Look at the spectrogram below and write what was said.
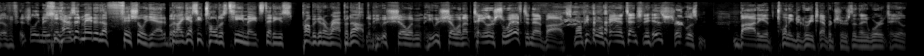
officially made He hasn't made it official yet, but, I guess he told his teammates that he's probably going to wrap it up. But he was showing he was showing up Taylor Swift in that box. More people were paying attention to his shirtless body at 20 degree temperatures than they were Taylor.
